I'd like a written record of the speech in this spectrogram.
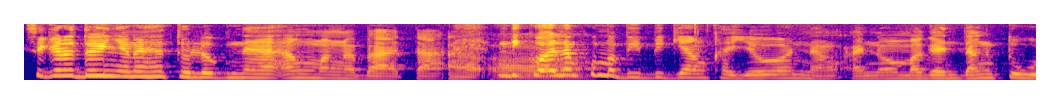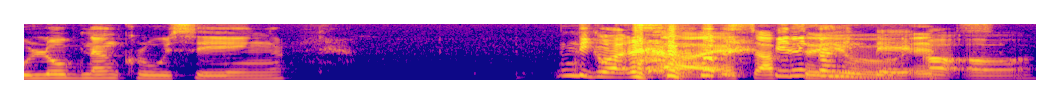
siguraduhin nyo na tulog na ang mga bata. Oo. Hindi ko alam kung mabibigyan kayo ng ano magandang tulog ng cruising. Hindi ko alam. Ah, it's up Feeling to ko you. Hindi. It's- Oo.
